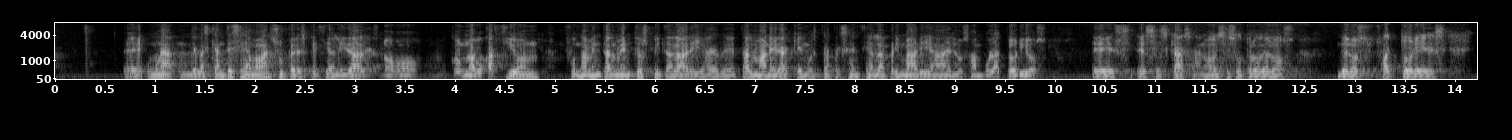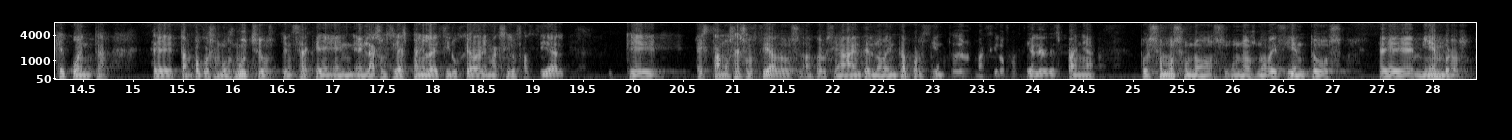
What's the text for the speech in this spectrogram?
eh, una de las que antes se llamaban superespecialidades, ¿no? con una vocación fundamentalmente hospitalaria, de tal manera que nuestra presencia en la primaria, en los ambulatorios, es, escasa, ¿no? Ese es otro de los, de los factores que cuenta. Eh, tampoco somos muchos. Piensa que en, la Sociedad Española de Cirugía Oral y Maxilofacial, que estamos asociados aproximadamente el 90% de los maxilofaciales de España, pues somos unos, unos 900 eh, miembros.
